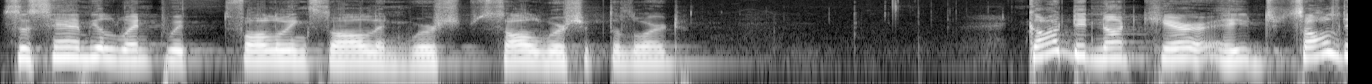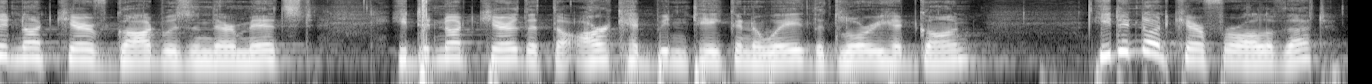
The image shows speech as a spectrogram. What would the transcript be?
So Samuel went with following Saul, and worship, Saul worshiped the Lord. God did not care, eh, Saul did not care if God was in their midst. He did not care that the ark had been taken away, the glory had gone. He did not care for all of that.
